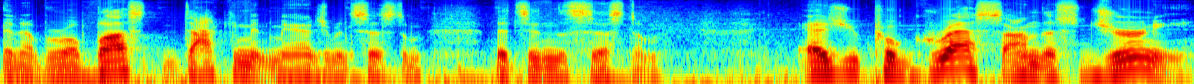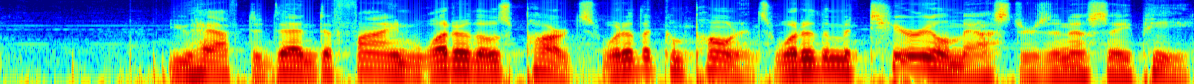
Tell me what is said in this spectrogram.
in a robust document management system that's in the system. As you progress on this journey, you have to then define what are those parts, what are the components, what are the material masters in SAP,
